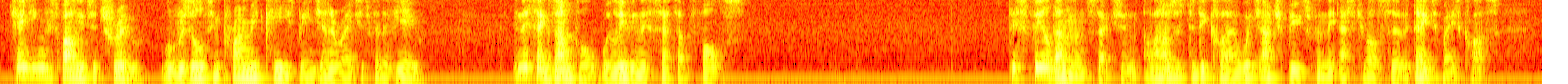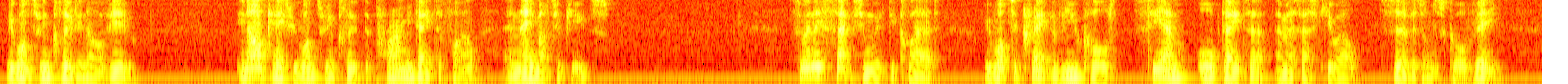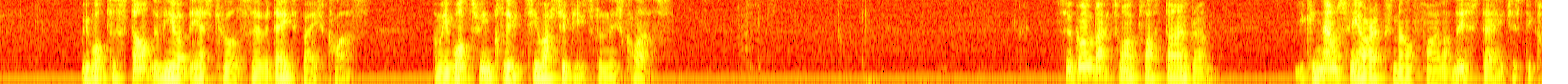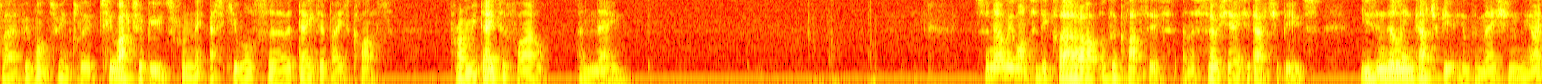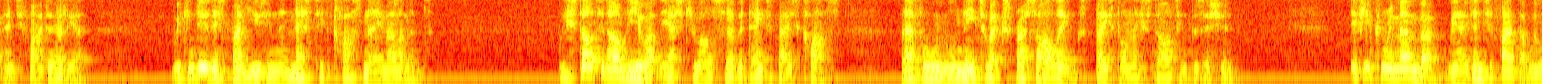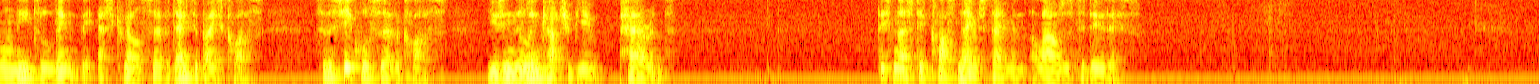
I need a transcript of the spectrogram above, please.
Changing this value to true will result in primary keys being generated for the view. In this example, we're leaving this set false. This field elements section allows us to declare which attributes from the SQL Server Database class we want to include in our view. In our case, we want to include the primary data file and name attributes. So in this section we've declared we want to create a view called cm orbdata mssql servers underscore v. We want to start the view at the SQL Server Database class and we want to include two attributes from this class. So going back to our class diagram, you can now see our XML file at this stage has declared we want to include two attributes from the SQL Server Database class, primary data file and name. So now we want to declare our other classes and associated attributes using the link attribute information we identified earlier. We can do this by using the nested class name element. We started our view at the SQL Server Database class, therefore we will need to express our links based on this starting position. If you can remember, we identified that we will need to link the SQL Server Database class to the SQL Server class using the link attribute parent. This nested class name statement allows us to do this.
